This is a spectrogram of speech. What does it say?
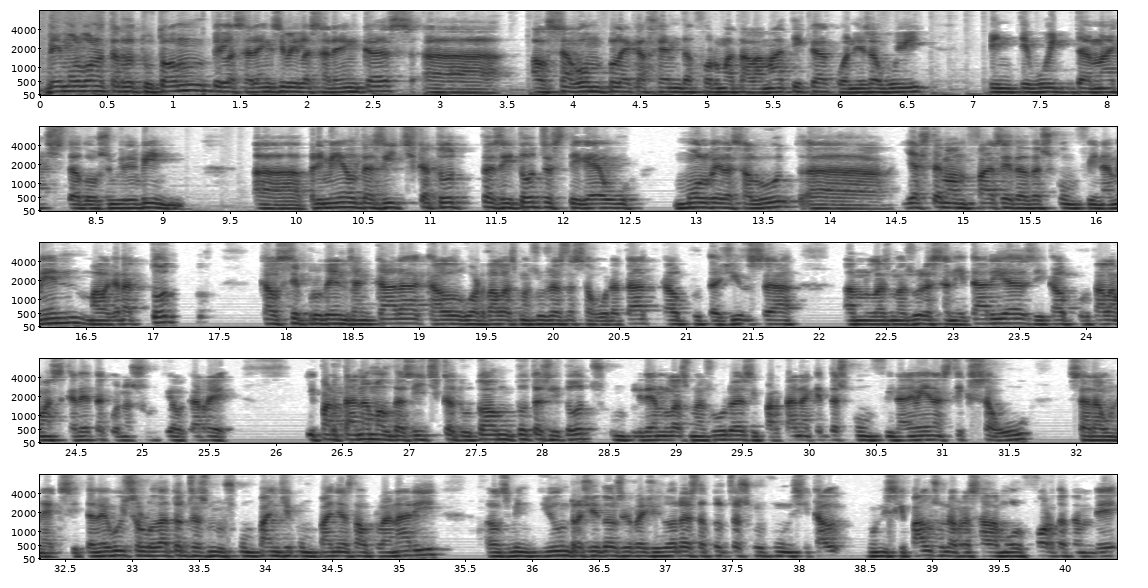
Bé, molt bona tarda a tothom, vilassarencs i vilassarenques. Eh, el segon ple que fem de forma telemàtica, quan és avui 28 de maig de 2020. Eh, primer, el desig que totes i tots estigueu molt bé de salut. Eh, ja estem en fase de desconfinament, malgrat tot, cal ser prudents encara, cal guardar les mesures de seguretat, cal protegir-se amb les mesures sanitàries i cal portar la mascareta quan es surti al carrer i per tant amb el desig que tothom, totes i tots, complirem les mesures i per tant aquest desconfinament estic segur serà un èxit. També vull saludar tots els meus companys i companyes del plenari, els 21 regidors i regidores de tots els grups municipal, municipals, una abraçada molt forta també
